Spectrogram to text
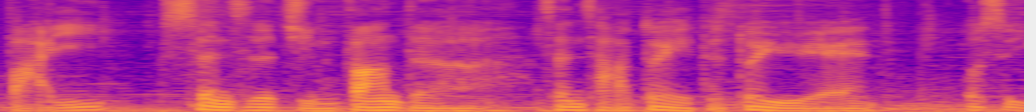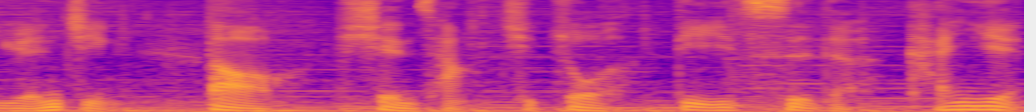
法医，甚至警方的侦查队的队员或是员警到现场去做第一次的勘验。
